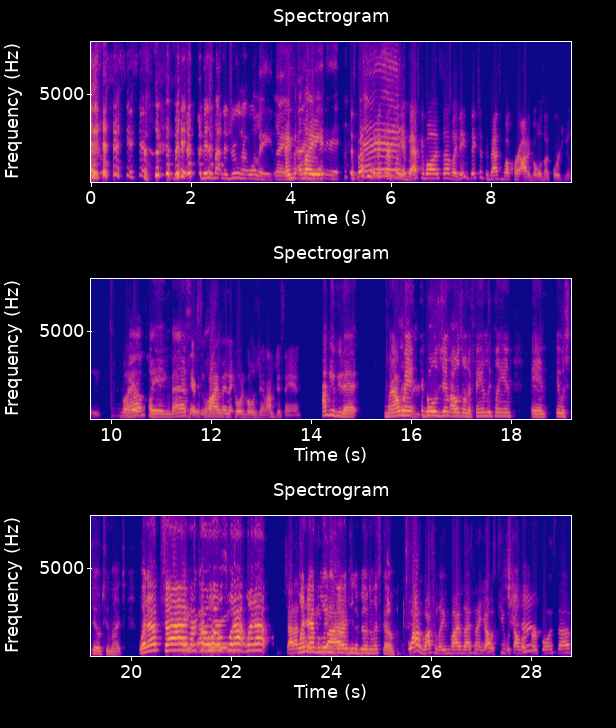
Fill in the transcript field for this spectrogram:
bitch, about to drool and Ole. Like, Ex- like-. Especially when they start playing basketball and stuff. Like they, they took the basketball court out of Gold's, unfortunately. But "I'm playing basketball." There's some fine men that go to Gold's Gym. I'm just saying. I'll give you that. When I went to. Gold's Gym, I was on a family plan, and it was still too much. What up, Ty? Hey, My co-host. What up? What up? Shout out One to half of Ladies ladies vibes in the building. Let's go. Well, I was watching Ladies Vibe last night. Y'all was cute with y'all little purple and stuff.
